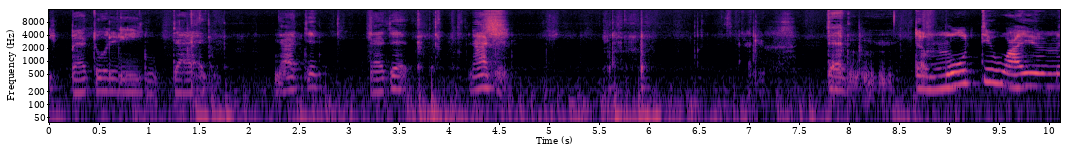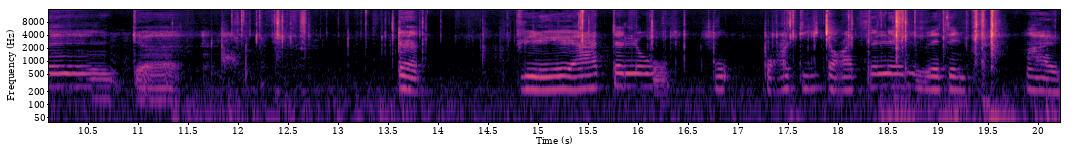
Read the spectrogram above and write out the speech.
especially that nothing, nothing, nothing. The, the multivitamin, the, the creatinine body cartilage within my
